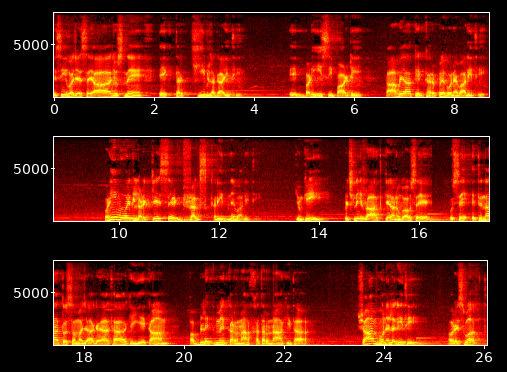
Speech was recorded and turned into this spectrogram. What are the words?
इसी वजह से आज उसने एक तरकीब लगाई थी। एक बड़ी सी पार्टी काव्या के घर पे होने वाली थी। वहीं वो एक लड़के से ड्रग्स खरीदने वाली थी। क्योंकि पिछली रात के अनुभव से उसे इतना तो समझ आ गया था कि ये काम पब्लिक में करना खतरनाक ही था। शाम होने लगी थी और इस वक्त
